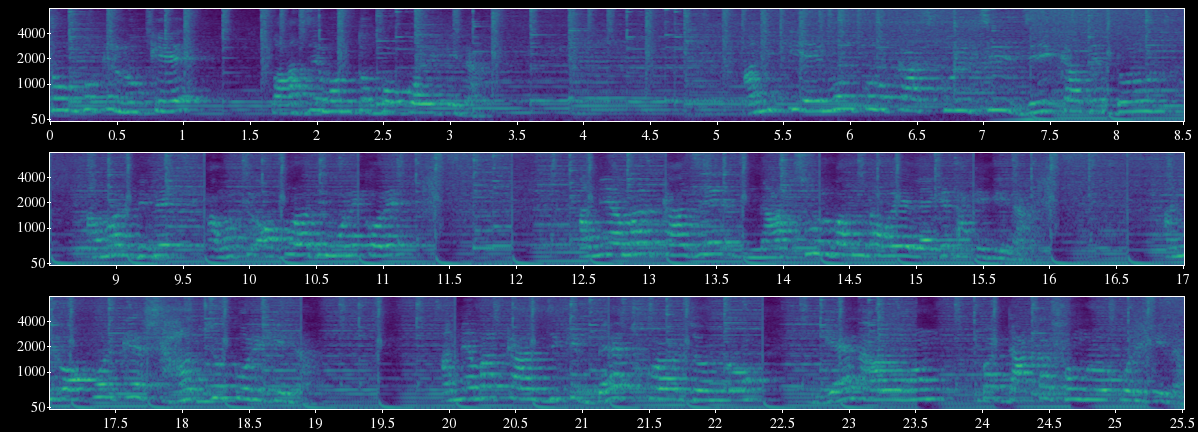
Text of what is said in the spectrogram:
সম্পর্কে লোকে বাজে মন্তব্য করে কিনা? আমি কি এমন কোনো কাজ করেছি যেই কাজের দরুন আমার বিবেক আমাকে অপরাধী মনে করে? আমি আমার কাজে নাচুর বান্দা হয়ে লেগে থাকি কিনা? আমি অপরকে সাহায্য করি কিনা? আমি আমার কাজটিকে বেস্ট করার জন্য জ্ঞান আরোহণ বা ডাটা সংগ্রহ করি কিনা?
